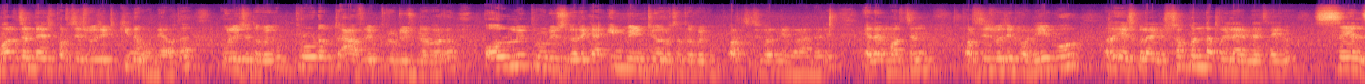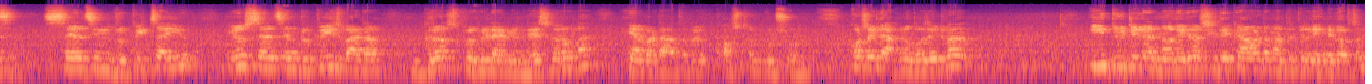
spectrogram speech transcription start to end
मर्चेन्डाइज पर्चेज बजेट किन भन्ने हो त उसले चाहिँ तपाईँको प्रोडक्ट आफूले प्रड्युस नगरेर अरूले प्रड्युस गरेका इन्भेन्ट्रीहरू चाहिँ तपाईँको पर्चेस गर्ने भएनाले यसलाई मर्चेन्ट पर्चेज बजेट भनिएको हो र यसको लागि सबभन्दा पहिला हामीलाई चाहियो सेल्स सेल्स इन रुपिज चाहियो। यो सेल्स इन रुपिजबाट ग्रस प्रोफिटलाई हामी लेस गरौँला। यहाँबाट तपाईँको कस्ट अफ गुड्स हो। कसैले आफ्नो बजेटमा यी दुइटैलाई नलेखेर सिधै कहाँबाट मात्रै पनि लेख्ने गर्छन्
